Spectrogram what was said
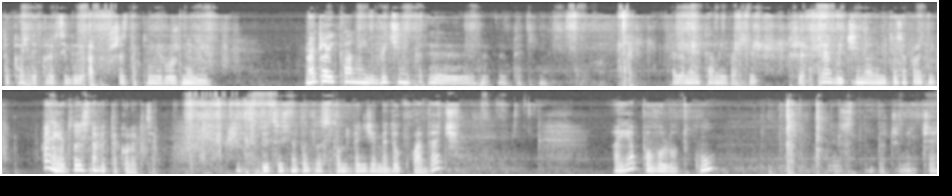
do każdej kolekcji były arkusze z takimi różnymi naklejkami, wycink, yy, takimi elementami właśnie pre, prewycinanymi. To jest akurat a nie, to jest nawet ta kolekcja. Więc sobie coś na pewno stąd będziemy dokładać. A ja powolutku. Zobaczymy, czy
